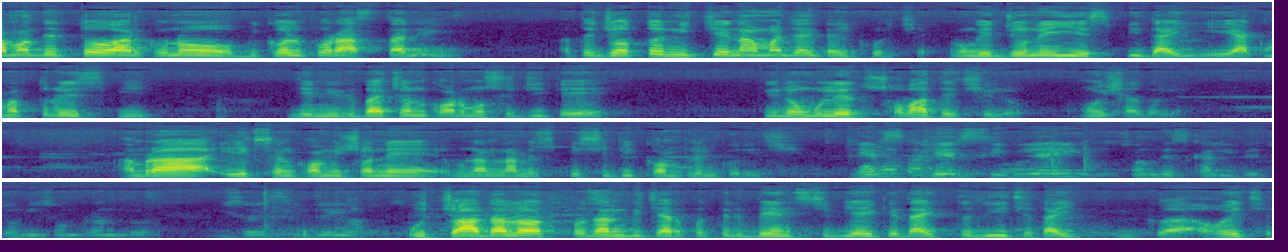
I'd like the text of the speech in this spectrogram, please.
আমাদের তো আর কোনো বিকল্প রাস্তা নেই। অর্থাৎ যত নিচে নামা যায় তাই করছে। এবং এর জন্য এই এসপি দায়ী এই একমাত্র এসপি যে নির্বাচন কর্মসূচিতে তৃণমূলের সভাতে ছিল মহিষাদলে। আমরা ইলেকশন কমিশনে ওনার নামে স্পেসিফিক কমপ্লেন করেছি। উচ্চ আদালত প্রধান বিচারপতির বেঞ্চ সিবিআইকে দায়িত্ব দিয়েছে তাই হয়েছে।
